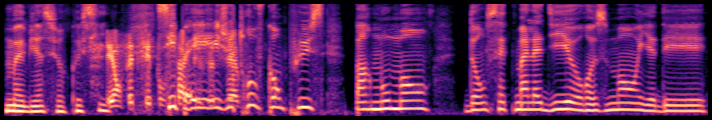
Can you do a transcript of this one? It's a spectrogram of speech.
mais bien sûr que si. Et en fait c'est pour Si, ça que et je, je, fais- trouve qu'en plus, par moment, dans cette maladie, heureusement, il y a des,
